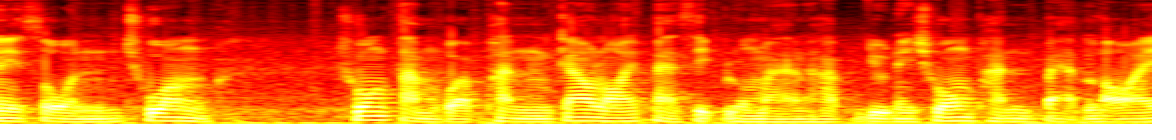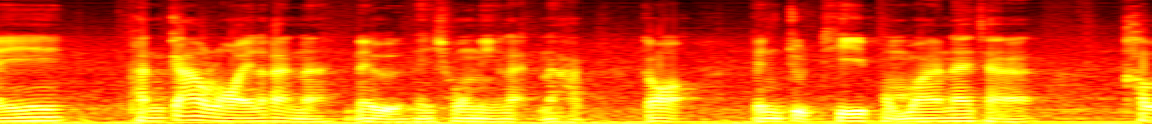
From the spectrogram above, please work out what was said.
ในโซนช่วงช่วงต่ำกว่าพันเก้าร้อยแปดสิบลงมานะครับ อยู่ในช่วงพันแปดร้อยพันเก้าร้อยแล้วกันนะในในช่วงนี้แหละนะครับ ก็เป็นจุดที่ผมว่าน่าจะเข้า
